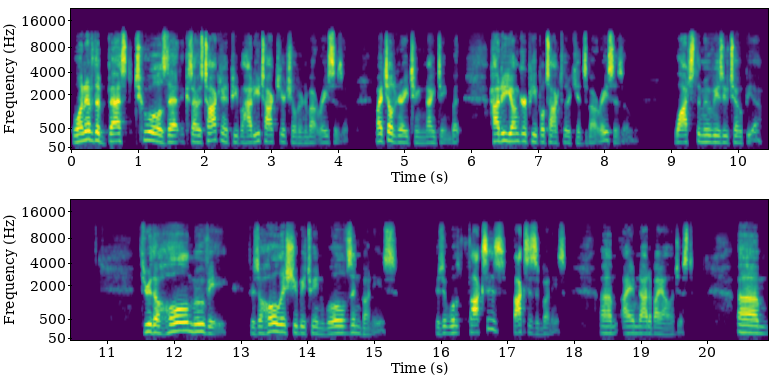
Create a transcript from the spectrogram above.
One of the best tools that, because I was talking to people, how do you talk to your children about racism? My children are 18, 19, but how do younger people talk to their kids about racism? Watch the movie Zootopia. Through the whole movie, there's a whole issue between wolves and bunnies. there's it wolves, foxes? Foxes and bunnies. Um, I am not a biologist. Um,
